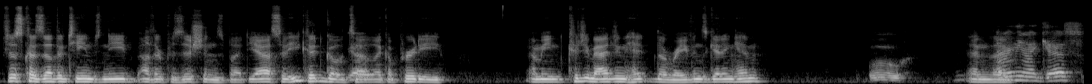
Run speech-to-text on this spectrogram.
just because other teams need other positions, but yeah, so he could go to Yeah. like a pretty. I mean, could you imagine hit the Ravens getting him? ooh. And I mean, I guess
